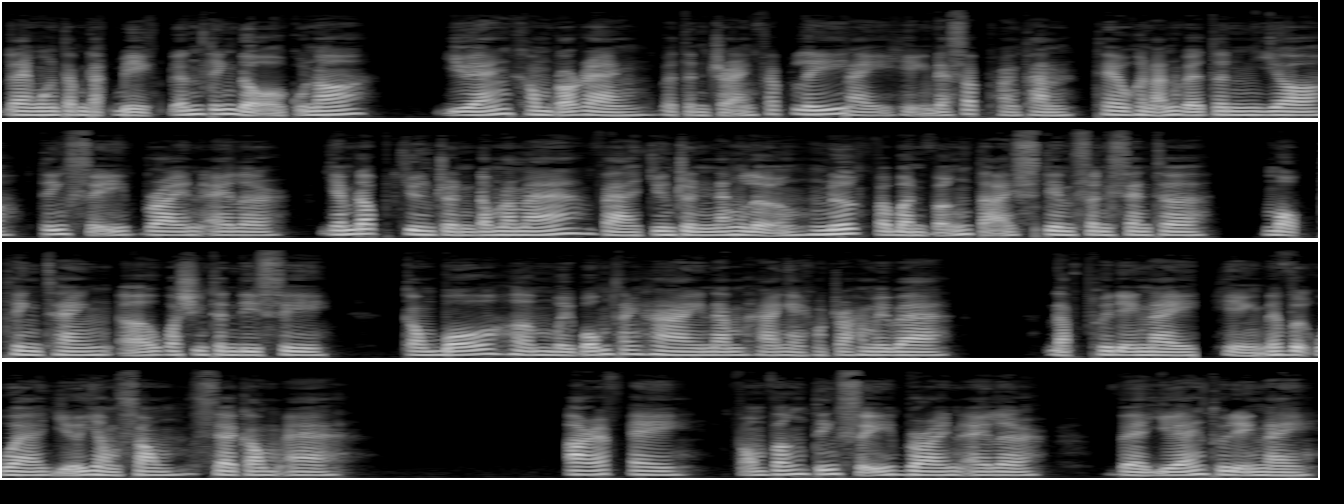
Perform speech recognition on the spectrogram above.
đang quan tâm đặc biệt đến tiến độ của nó, dự án không rõ ràng về tình trạng pháp lý này hiện đã sắp hoàn thành theo hình ảnh vệ tinh do tiến sĩ Brian Ayler, giám đốc chương trình Đông Nam Á và chương trình năng lượng, nước và bền vững tại Stimson Center, một think tank ở Washington DC, công bố hôm 14 tháng 2 năm 2023. Đập thủy điện này hiện đã vượt qua giữa dòng sông Sê-công A. RFA phỏng vấn tiến sĩ Brian Ayler về dự án thủy điện này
